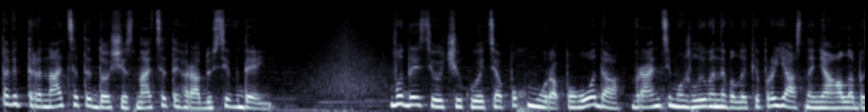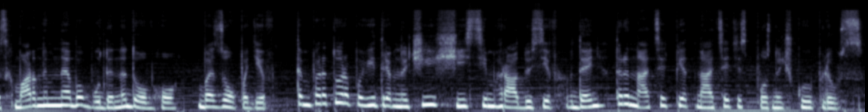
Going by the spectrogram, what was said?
та від 13 до 16 градусів в день. В Одесі очікується похмура погода. Вранці можливе невелике прояснення, але безхмарним небо буде недовго, без опадів. Температура повітря вночі 6-7 градусів, вдень 13-15 із позначкою плюс.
